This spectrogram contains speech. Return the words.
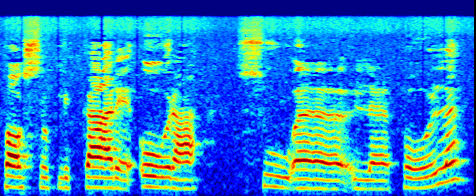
Posso cliccare ora su eh, il poll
